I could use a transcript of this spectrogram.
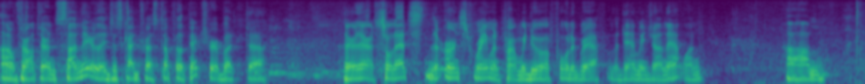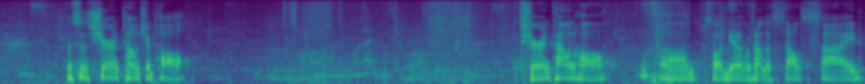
I don't know if they're out there on Sunday or they just got dressed up for the picture, but uh, they're there. So that's the Ernst Raymond farm. We do a photograph of the damage on that one. Um, this is Sharon Township Hall. Sharon Town Hall. Um, so again, it was on the south side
